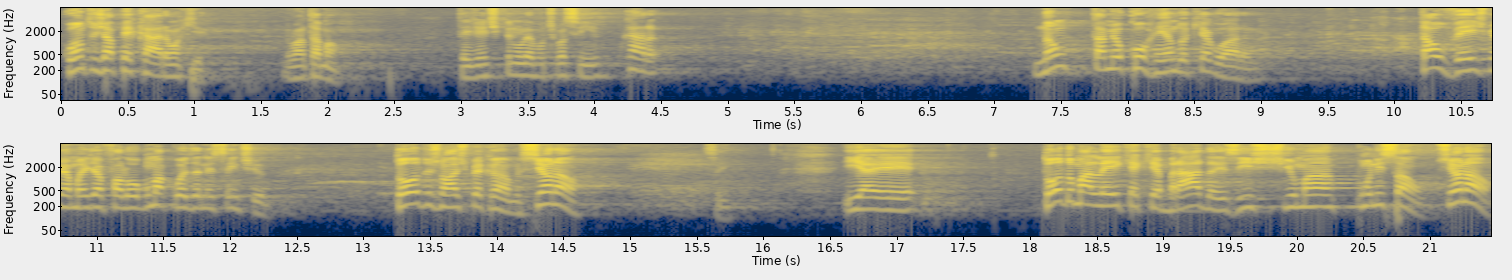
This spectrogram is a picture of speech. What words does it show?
Quantos já pecaram aqui? Levanta a mão. Tem gente que não levou, tipo assim, cara. Não está me ocorrendo aqui agora. Talvez minha mãe já falou alguma coisa nesse sentido. Todos nós pecamos, sim ou não? Sim. sim. E aí, toda uma lei que é quebrada, existe uma punição, sim ou não?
